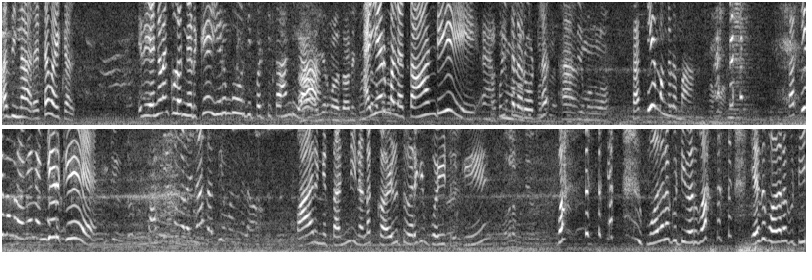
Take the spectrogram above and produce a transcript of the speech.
பார்த்தீங்களா ரெட்டை வாய்க்கால். இது எங்கனக்குள்ளங்க இருக்கு? இரும்பு உறுதிப்பட்டி தாண்டியா? ஐயர்மலை தாண்டி குளித்தலை ரோட்ல சத்தியமங்கலம். சத்தியமங்கலமா சத்தியமங்கலம் எங்க எங்க இருக்கு பாருங்க தண்ணி நல்லா கழுத்து வரைக்கும் போயிட்டு இருக்கு முதல குட்டி வருதா? எது முதல குட்டி.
